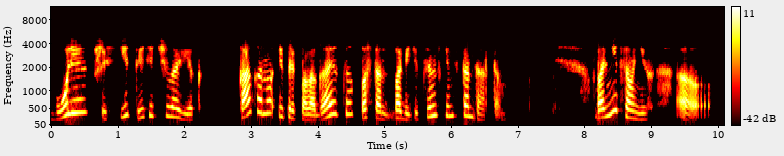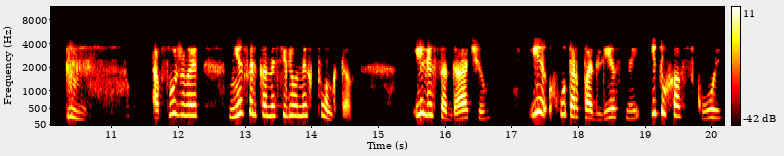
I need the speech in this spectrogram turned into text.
более 6 тысяч человек, как оно и предполагается по, стан- по медицинским стандартам. Больница у них э, обслуживает несколько населенных пунктов. И Лесодачу, и Хутор Подлесный, и Туховской,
